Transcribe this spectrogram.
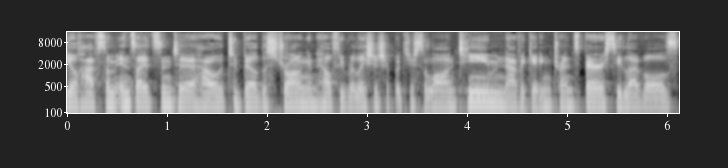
you'll have some insights into how to build a strong and healthy relationship with your salon team, navigating transparency levels,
